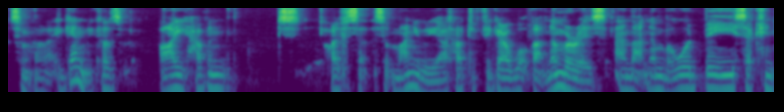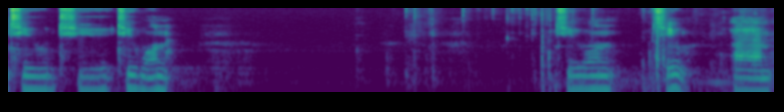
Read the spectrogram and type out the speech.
something like that again because I haven't I've set this up manually. I'd have to figure out what that number is, and that number would be section two two two one two one two. Um,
